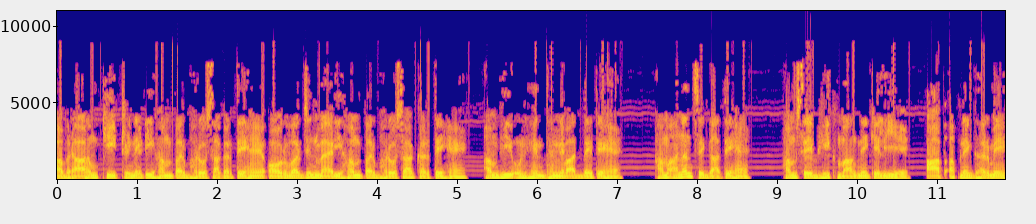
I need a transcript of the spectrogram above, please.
अब्राहम की ट्रिनिटी हम पर भरोसा करते हैं और वर्जिन मैरी हम पर भरोसा करते हैं। हम भी उन्हें धन्यवाद देते हैं। हम आनंद से गाते हैं। हमसे भीख मांगने के लिए। आप अपने घर में,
